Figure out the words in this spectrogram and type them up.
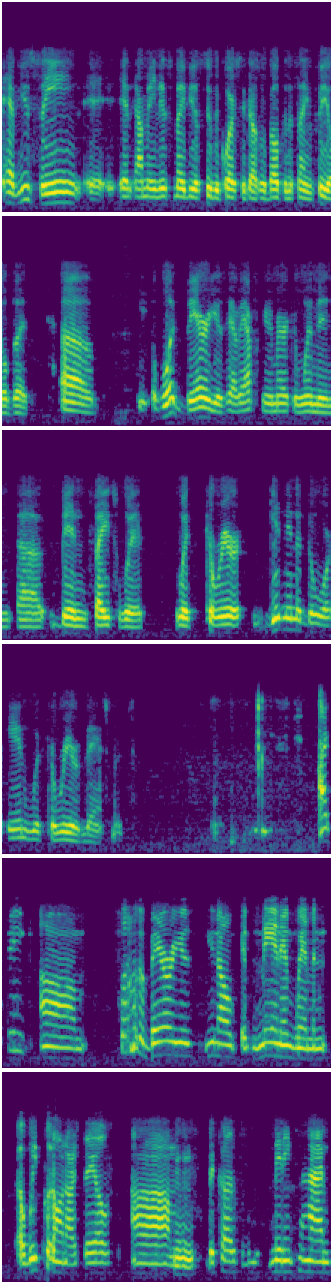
have you seen? And I mean, this may be a stupid question because we're both in the same field, but uh, what barriers have African American women uh, been faced with with career getting in the door and with career advancements? I think um, some of the barriers, you know, men and women, uh, we put on ourselves um, mm-hmm. because many times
